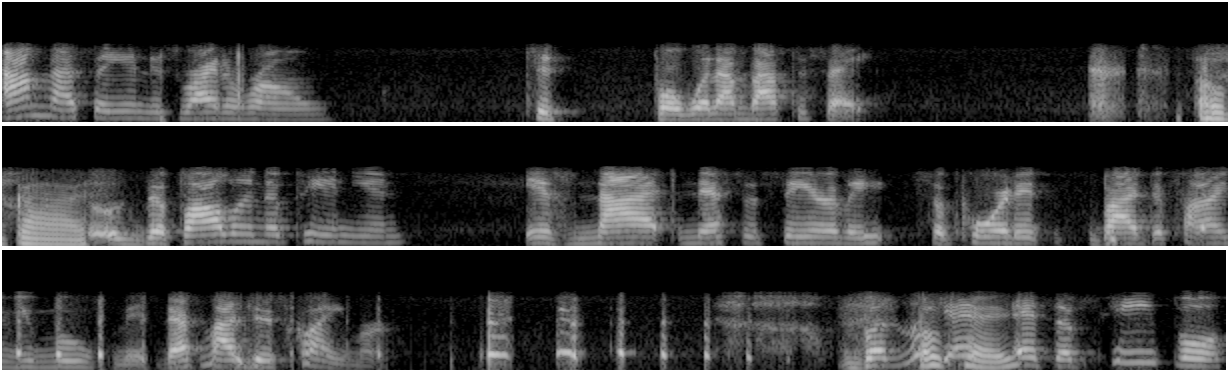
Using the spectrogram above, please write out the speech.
I'm not saying it's right or wrong to for what I'm about to say. Oh gosh. The following opinion is not necessarily supported by Define You movement. That's my disclaimer. But look Okay. at, at the people.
